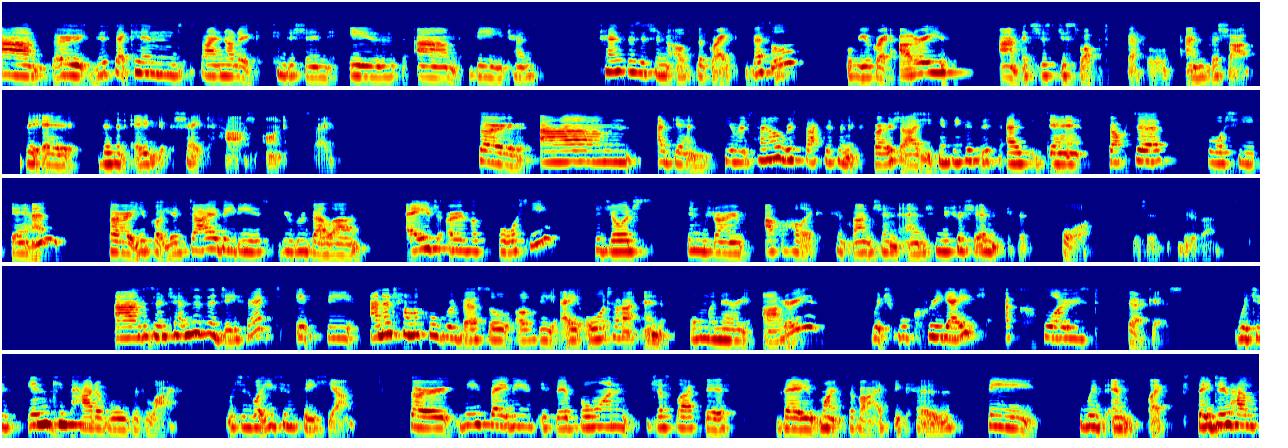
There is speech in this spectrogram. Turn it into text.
Um, so the second cyanotic condition is um, the trans transposition of the great vessels of your great arteries. Um, it's just just swapped vessels and the sharp the air, there's an egg-shaped heart on X-ray. So um, again, your maternal risk factors and exposure, you can think of this as Dan, Dr. 40 Dan. So you've got your diabetes, your rubella, age over 40, DiGeorge syndrome, alcoholic consumption, and nutrition if it's poor, which is a bit of a um, so in terms of the defect, it's the anatomical reversal of the aorta and pulmonary arteries, which will create a closed circuit, which is incompatible with life, which is what you can see here. So these babies, if they're born just like this, they won't survive because the with like they do have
